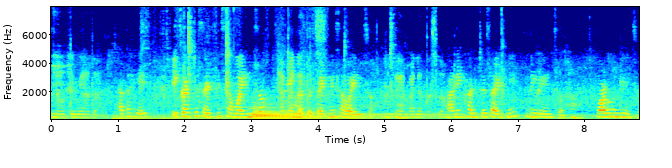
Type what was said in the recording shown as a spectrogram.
लावते मी आता. आता हे इकडच्या साईडनी सव्वा इंच इकडच्या साईडनी सव्वा इंच. म्हणजे लावते. आणि खालच्या साईडनी दीड इंच. हां. वाढवून घ्यायचं.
